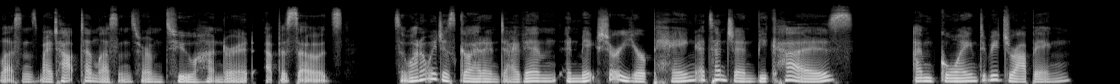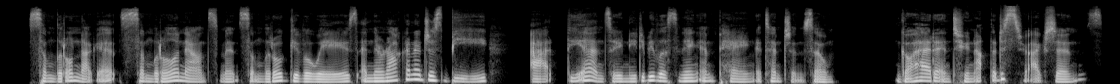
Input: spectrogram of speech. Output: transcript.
lessons, my top 10 lessons from 200 episodes. So, why don't we just go ahead and dive in and make sure you're paying attention because I'm going to be dropping some little nuggets, some little announcements, some little giveaways, and they're not going to just be at the end. So, you need to be listening and paying attention. So, go ahead and tune out the distractions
